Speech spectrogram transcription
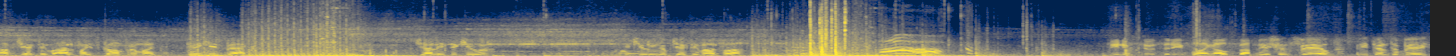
Objective Alpha is compromised. Take it back. Charlie secure. Securing objective Alpha. Ah! Phoenix 2-3 flying outbound. Mission failed. Return to base.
